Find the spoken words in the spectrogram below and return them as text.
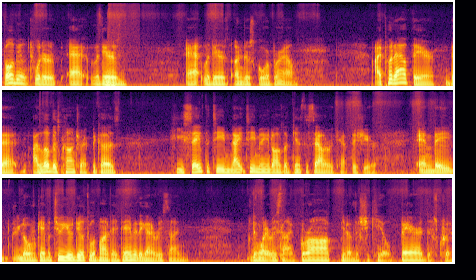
Follow me on Twitter at Ladarius at Ladarius underscore Brown. I put out there that I love this contract because he saved the team $19 million against the salary cap this year. And they, you know, gave a two-year deal to Lavonte David. They got to resign. They want to resign Gronk. You know, the Shaquil Barrett. There's Chris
